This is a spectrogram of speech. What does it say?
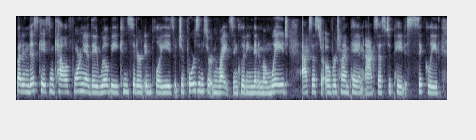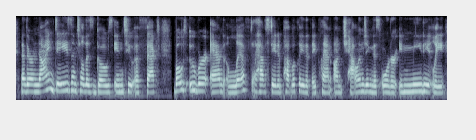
but in this case in California, they will be considered employees, which affords them certain rights, including minimum wage, access to overtime pay, and access to paid sick leave. Now, there are nine days until this goes into effect. Both Uber and Lyft have stated publicly that they plan on challenging this order immediately.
